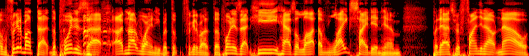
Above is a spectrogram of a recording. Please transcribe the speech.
Oh, forget about that. The point is that I'm not whiny, but the, forget about it. The point is that he has a lot of light side in him, but as we're finding out now,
